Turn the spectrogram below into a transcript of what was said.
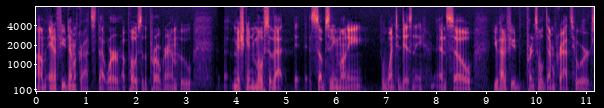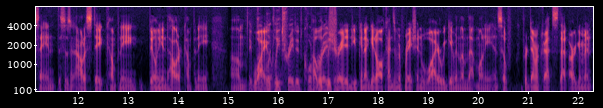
um, and a few Democrats that were opposed to the program. Who uh, Michigan, most of that uh, subsidy money went to Disney, and so you had a few principal Democrats who were saying this is an out-of-state company, billion-dollar company. Um, a why, publicly traded corporation. Publicly traded, you can get all kinds of information. Why are we giving them that money? And so, for Democrats, that argument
